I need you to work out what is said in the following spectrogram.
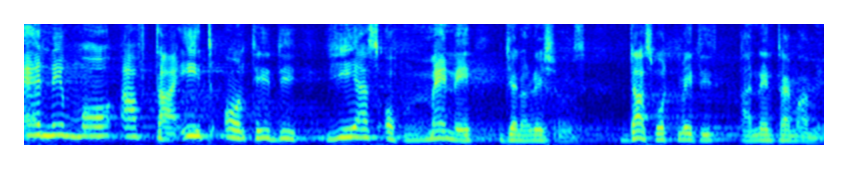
any more after it until the years of many generations. That's what made it an end time army.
